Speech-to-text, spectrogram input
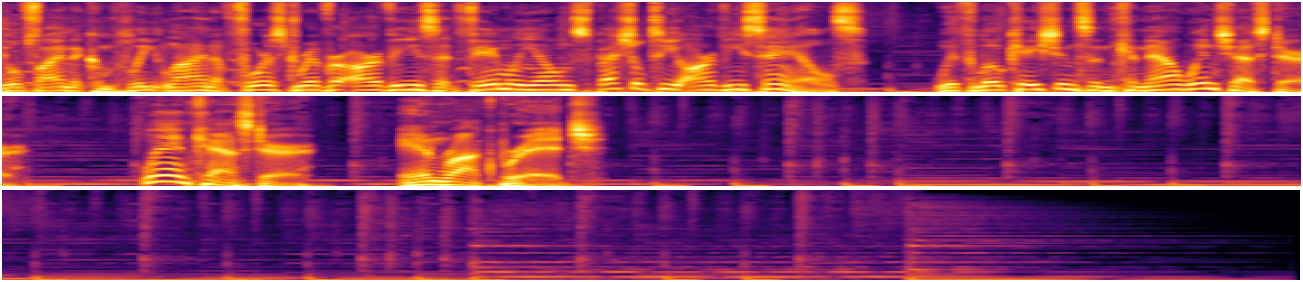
You'll find a complete line of Forest River RVs at family owned Specialty RV Sales, with locations in Canal Winchester, Lancaster, and Rockbridge.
